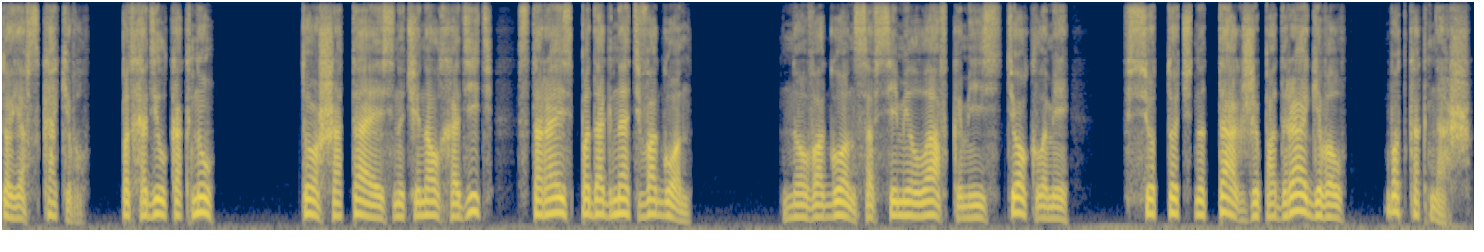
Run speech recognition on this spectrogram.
То я вскакивал, подходил к окну, то, шатаясь, начинал ходить, стараясь подогнать вагон. Но вагон со всеми лавками и стеклами все точно так же подрагивал, вот как наш.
